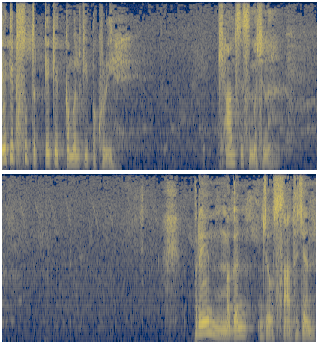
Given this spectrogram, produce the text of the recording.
एक एक सूत्र एक एक कमल की पखुड़ी है। ख्याल से समझना। है प्रेम मगन जो साधजन,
